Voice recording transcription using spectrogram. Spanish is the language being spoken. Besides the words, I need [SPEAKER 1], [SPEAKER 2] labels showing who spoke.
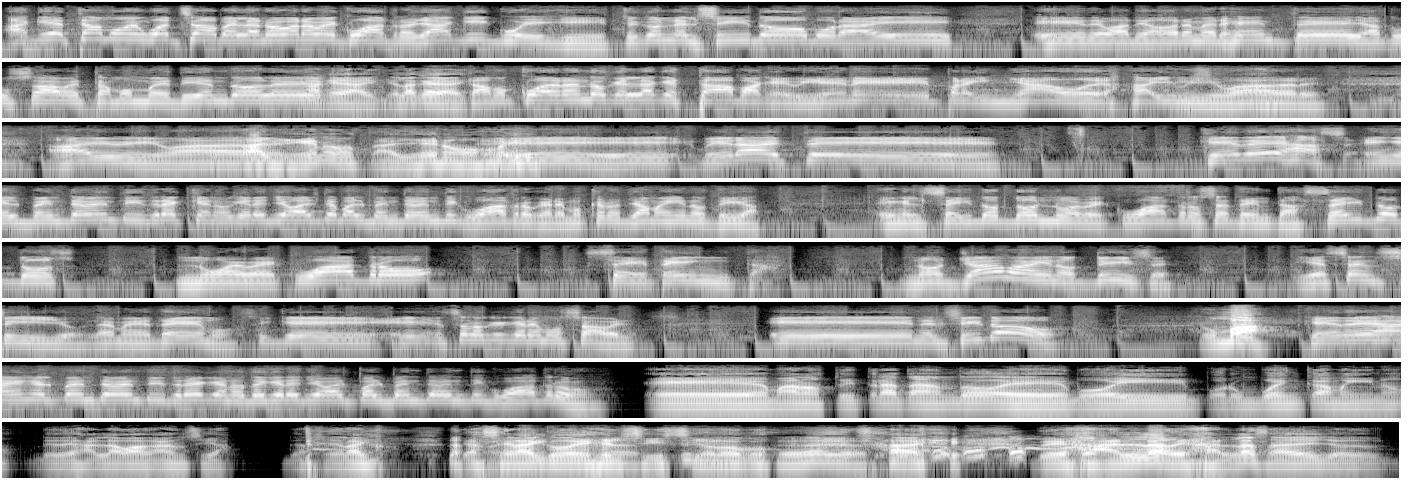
[SPEAKER 1] Aquí estamos en WhatsApp en la 994, Jackie Quickie. Estoy con Nelsito por ahí, eh, debateador emergente. Ya tú sabes, estamos metiéndole.
[SPEAKER 2] La que hay, que es la que hay.
[SPEAKER 1] Estamos cuadrando que es la que está para que viene preñado de. Ay, mi madre. Ay, mi
[SPEAKER 2] Está
[SPEAKER 1] madre.
[SPEAKER 2] lleno, está lleno hoy.
[SPEAKER 1] Eh, eh, Mira, este. ¿Qué dejas en el 2023 que no quieres llevarte para el 2024? Queremos que nos llames y nos digas. En el 622-9470. 622-9470. Nos llama y nos dice. Y es sencillo, le metemos. Así que eh, eso es lo que queremos saber. Eh, Nelsito,
[SPEAKER 2] Tumba.
[SPEAKER 1] ¿qué dejas en el 2023 que no te quieres llevar para el 2024?
[SPEAKER 2] Eh, mano, estoy tratando, eh, voy por un buen camino de dejar la vagancia, de hacer algo, de hacer algo de ejercicio, loco. ¿Sabes? Dejarla, dejarla, ¿sabes? Yo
